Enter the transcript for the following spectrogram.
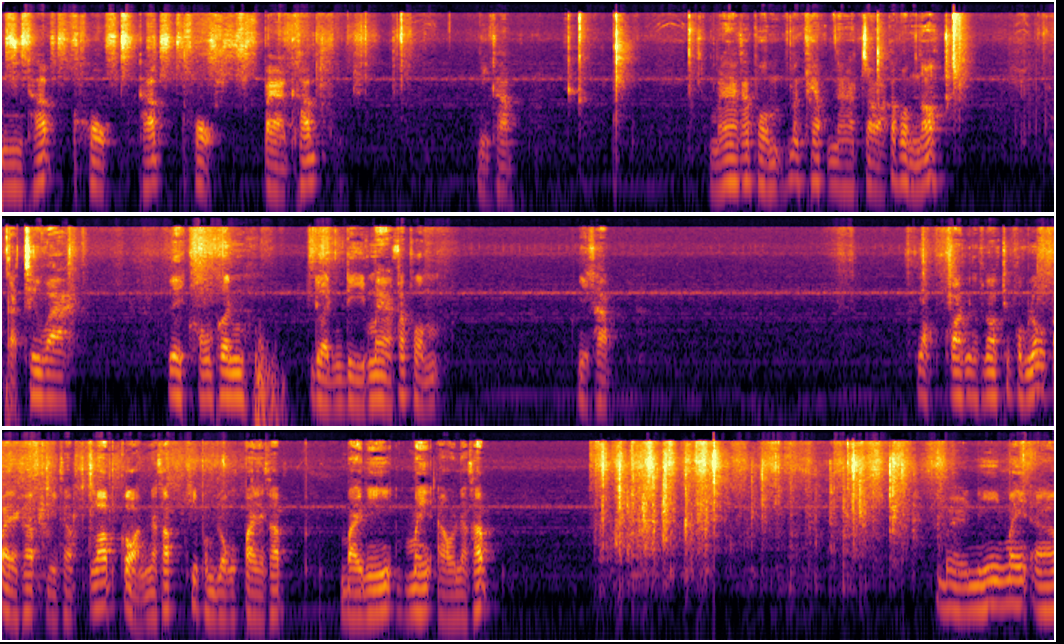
1ทับ6ทับ6 8ครับ นี่ครับ มาครับผมมาแคปหน้าจอครับผมเนาะก็ถือว่าเลขของเพิ่นเดือนดีมากครับผม นี่ครับรอบก่อนครับเนที่ผมลงไปครับนี่ครับ รอบก่อนนะครับ ที่ผมลงไปครับ ใบนี้ไม่เอานะครับ ใบนี้ไม่เอา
